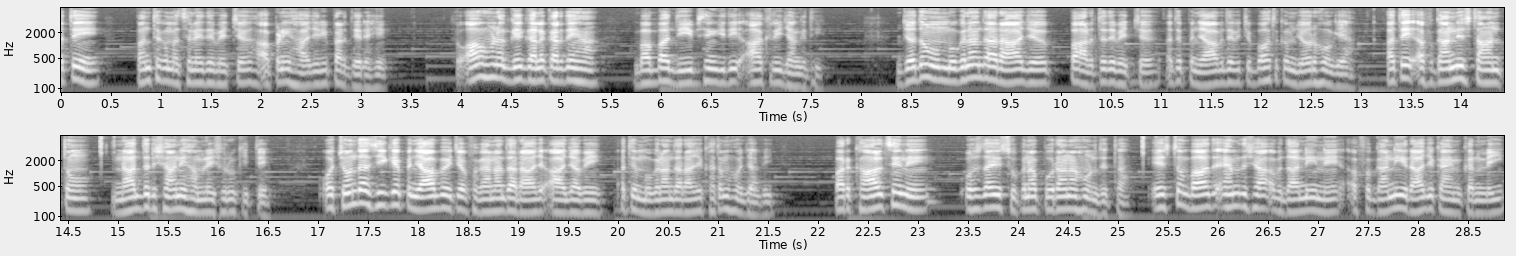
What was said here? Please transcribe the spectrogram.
ਅਤੇ ਪੰਥਕ ਮਸਲੇ ਦੇ ਵਿੱਚ ਆਪਣੀ ਹਾਜ਼ਰੀ ਭਰਦੇ ਰਹੇ। ਸੋ ਆਓ ਹੁਣ ਅੱਗੇ ਗੱਲ ਕਰਦੇ ਹਾਂ ਬਾਬਾ ਦੀਪ ਸਿੰਘ ਜੀ ਦੀ ਆਖਰੀ ਜੰਗ ਦੀ। ਜਦੋਂ ਮੁਗਲਾਂ ਦਾ ਰਾਜ ਭਾਰਤ ਦੇ ਵਿੱਚ ਅਤੇ ਪੰਜਾਬ ਦੇ ਵਿੱਚ ਬਹੁਤ ਕਮਜ਼ੋਰ ਹੋ ਗਿਆ ਅਤੇ ਅਫਗਾਨਿਸਤਾਨ ਤੋਂ ਨਾਦਰ ਸ਼ਾਹ ਨੇ ਹਮਲੇ ਸ਼ੁਰੂ ਕੀਤੇ, ਉਹ ਚਾਹੁੰਦਾ ਸੀ ਕਿ ਪੰਜਾਬ ਵਿੱਚ ਅਫਗਾਨਾਂ ਦਾ ਰਾਜ ਆ ਜਾਵੇ ਅਤੇ ਮੁਗਲਾਂ ਦਾ ਰਾਜ ਖਤਮ ਹੋ ਜਾਵੇ। ਪਰ ਖਾਲਸੇ ਨੇ ਉਸ ਦਾ ਇਹ ਸੁਪਨਾ ਪੂਰਾ ਨਾ ਹੋਣ ਦਿੱਤਾ। ਇਸ ਤੋਂ ਬਾਅਦ ਅਹਿਮਦ ਸ਼ਾਹ ਅਬਦਾਲੀ ਨੇ ਅਫਗਾਨੀ ਰਾਜ ਕਾਇਮ ਕਰਨ ਲਈ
